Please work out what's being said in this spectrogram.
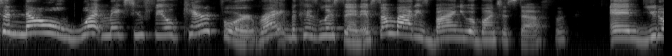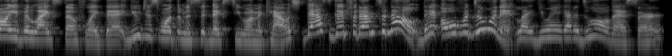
to know what makes you feel cared for, right? Because listen, if somebody's buying you a bunch of stuff and you don't even like stuff like that, you just want them to sit next to you on the couch. That's good for them to know. They're overdoing it. Like you ain't got to do all that, sir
